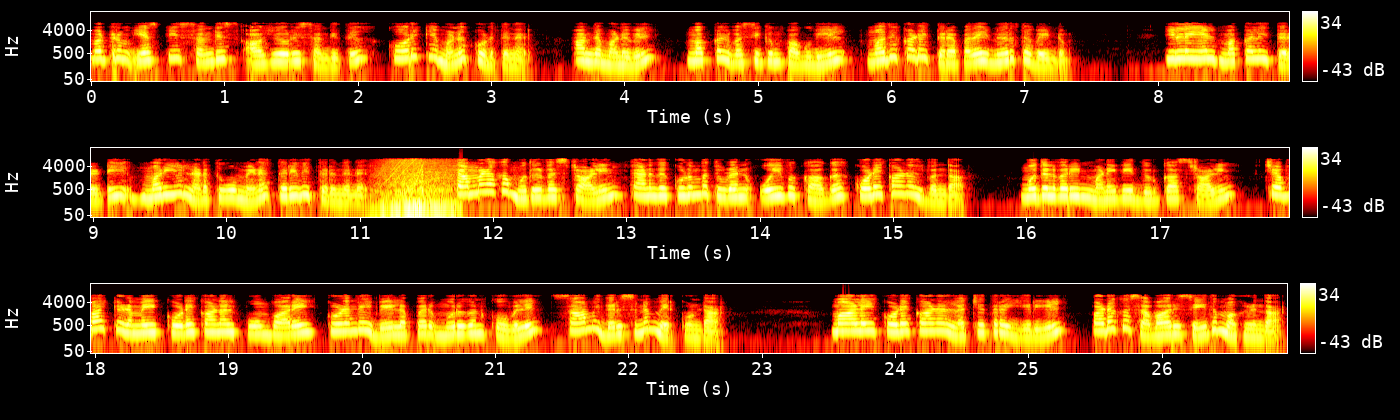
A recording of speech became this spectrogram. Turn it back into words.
மற்றும் எஸ் பி சந்தீஷ் ஆகியோரை சந்தித்து கோரிக்கை மனு கொடுத்தனர். அந்த மனுவில் மக்கள் வசிக்கும் பகுதியில் மதுக்கடை திறப்பதை நிறுத்த வேண்டும். இல்லையேல் மக்களை திரட்டி மறியல் நடத்துவோம் என தெரிவித்திருந்தனர். தமிழக முதல்வர் ஸ்டாலின் தனது குடும்பத்துடன் ஓய்வுக்காக கொடைக்கானல் வந்தார். முதல்வரின் மனைவி துர்கா ஸ்டாலின் செவ்வாய்க்கிழமை கொடைக்கானல் பூம்பாறை குழந்தை வேலப்பர் முருகன் கோவிலில் சாமி தரிசனம் மேற்கொண்டார். மாலை கொடைக்கானல் நட்சத்திர ஏரியில் படகு சவாரி செய்து மகிழ்ந்தார்.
